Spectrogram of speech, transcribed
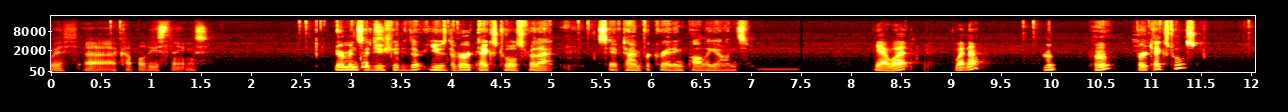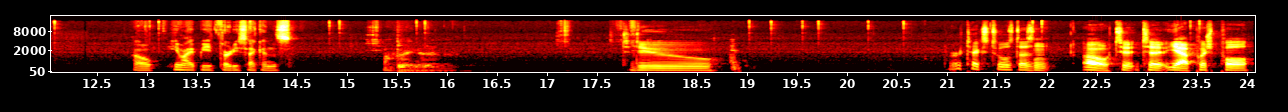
with uh, a couple of these things. Nerman said you should use the vertex tools for that. Save time for creating polygons. Yeah, what? What now? Huh? huh? Vertex tools? Oh, he might be 30 seconds behind. To do vertex tools doesn't. Oh, to to yeah, push pull.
